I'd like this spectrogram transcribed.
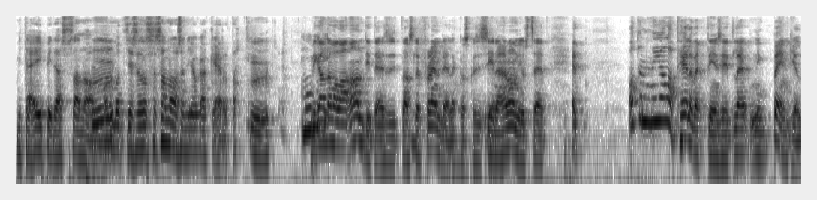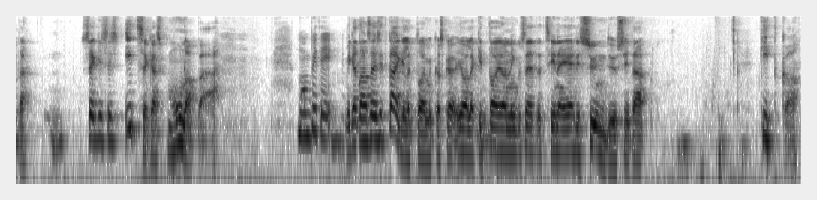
mitä ei pitäisi sanoa, mm. mutta se, se sanoo sen joka kerta. Mm. Mun Mikä on tavallaan antiteesi sitten taas sille frendeille, koska siis siinähän on just se, että, että ota ne jalat helvettiin siitä le, niin penkiltä. Sekin siis itsekäs munapää. Mun piti Mikä taas ei sitten kaikille toimi, koska joillekin toi on niinku se, että siinä ei ehdi syntyä sitä kitkaa.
